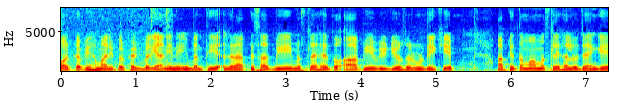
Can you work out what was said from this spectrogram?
और कभी हमारी परफेक्ट बिरयानी नहीं बनती। अगर आपके साथ भी यही मसला है तो आप ये वीडियो ज़रूर देखिए। आपके तमाम मसले हल हो जाएँगे।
